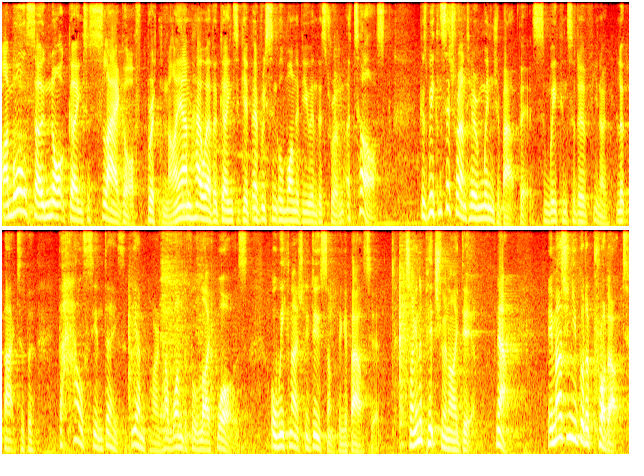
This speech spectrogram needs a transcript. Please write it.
I'm also not going to slag off Britain. I am, however, going to give every single one of you in this room a task. Because we can sit around here and whinge about this, and we can sort of, you know, look back to the, the halcyon days of the empire and how wonderful life was, or we can actually do something about it. So I'm going to pitch you an idea. Now, imagine you've got a product.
